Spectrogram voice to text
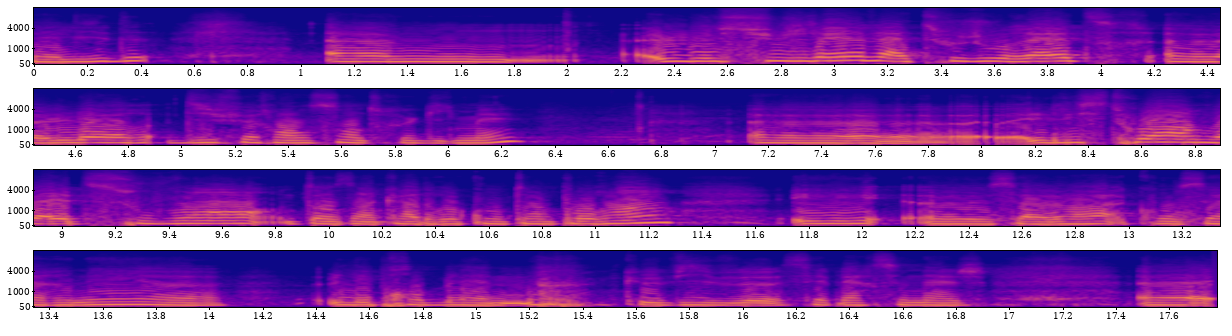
valides, le sujet va toujours être leur différence entre guillemets. L'histoire va être souvent dans un cadre contemporain et ça va concerner les problèmes que vivent ces personnages. Euh,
